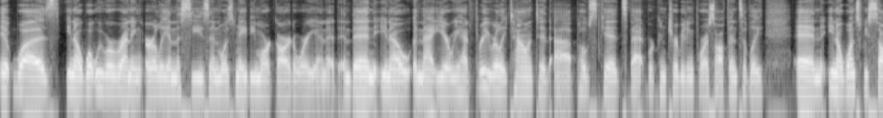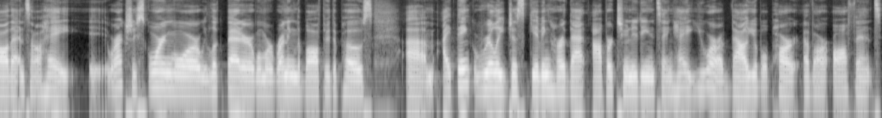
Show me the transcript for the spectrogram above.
it was, you know, what we were running early in the season was maybe more guard oriented. And then, you know, in that year, we had three really talented uh, post kids that were contributing for us offensively. And, you know, once we saw that and saw, hey, we're actually scoring more, we look better when we're running the ball through the post. Um, I think really just giving her that opportunity and saying, hey, you are a valuable part of our offense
